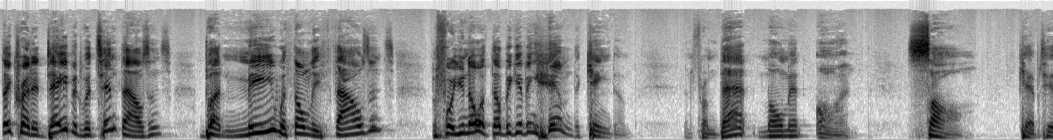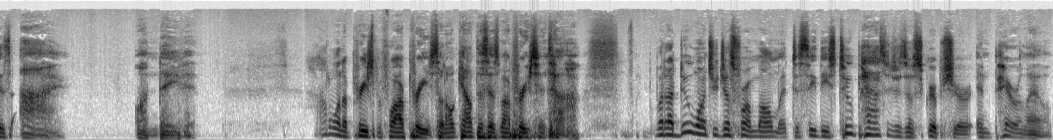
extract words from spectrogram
they credit David with 10,000s, But me with only thousands? Before you know it, they'll be giving him the kingdom. And from that moment on, Saul kept his eye on David. I don't want to preach before I preach, so don't count this as my preaching time. But I do want you just for a moment to see these two passages of scripture in parallel.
